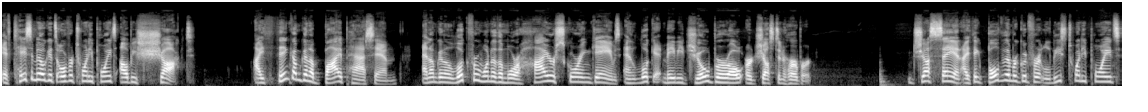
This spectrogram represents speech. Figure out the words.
If Taysom Hill gets over 20 points, I'll be shocked. I think I'm going to bypass him and I'm going to look for one of the more higher scoring games and look at maybe Joe Burrow or Justin Herbert. Just saying, I think both of them are good for at least 20 points.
